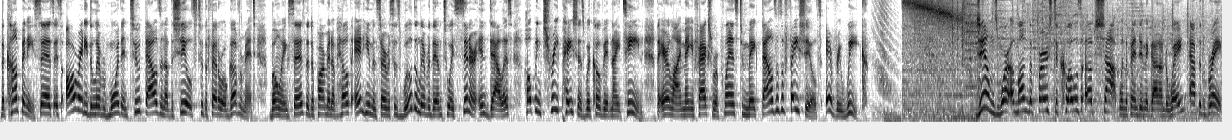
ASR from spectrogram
The company says it's already delivered more than 2,000 of the shields to the federal government. Boeing says the Department of Health and Human Services will deliver them to a center in Dallas, hoping treat patients with COVID-19. The airline manufacturer plans to make thousands of face shields every week. Gyms were among the first to close up shop when the pandemic got underway. After the break,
